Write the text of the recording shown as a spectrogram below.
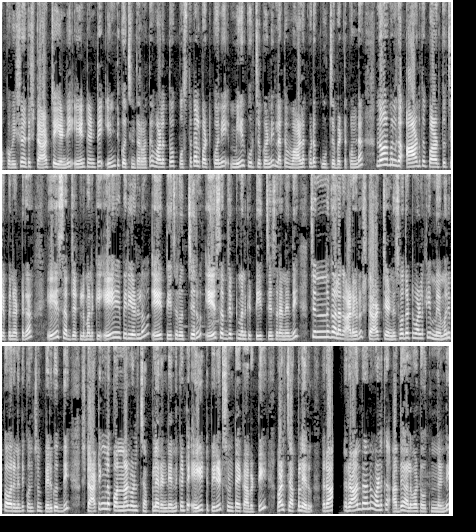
ఒక విషయం అయితే స్టార్ట్ చేయండి. ఏంటంటే ఇంటికి వచ్చిన తర్వాత వాళ్ళతో పుస్తకాలు పట్టుకొని మీరు కూర్చోకండి లేకపోతే వాళ్ళకు కూడా కూర్చోబెట్టకుండా నార్మల్గా ఆడుతూ పాడుతూ చెప్పినట్టుగా ఏ సబ్జెక్టులు మనకి ఏ పీరియడ్లో ఏ టీచర్ వచ్చారు ఏ సబ్జెక్ట్ మనకి టీచ్ చేశారు అనేది చిన్నగా అలాగ అడగడం స్టార్ట్ చేయండి. సో దట్ వాళ్ళకి మెమరీ పవర్ అనేది కొంచెం పెరుగుద్ది. స్టార్టింగ్లో కొన్నాళ్ళు వాళ్ళు చెప్పలేరండి. ఎందుకంటే ఎయిట్ పీరియడ్స్ ఉంటాయి కాబట్టి వాళ్ళు చెప్పలేరు. రా రాను రాను వాళ్ళకి అదే అలవాటు అవుతుందండి.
